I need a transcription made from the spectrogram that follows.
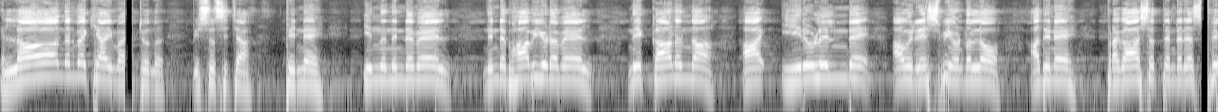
എല്ലാ നന്മയ്ക്കായി മാറ്റുമെന്ന് വിശ്വസിച്ച പിന്നെ ഇന്ന് നിന്റെ മേൽ നിന്റെ ഭാവിയുടെ മേൽ നീ കാണുന്ന ആ ഇരുളിന്റെ ആ ഒരു രശ്മി ഉണ്ടല്ലോ. അതിനെ പ്രകാശത്തിന്റെ രശ്മി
